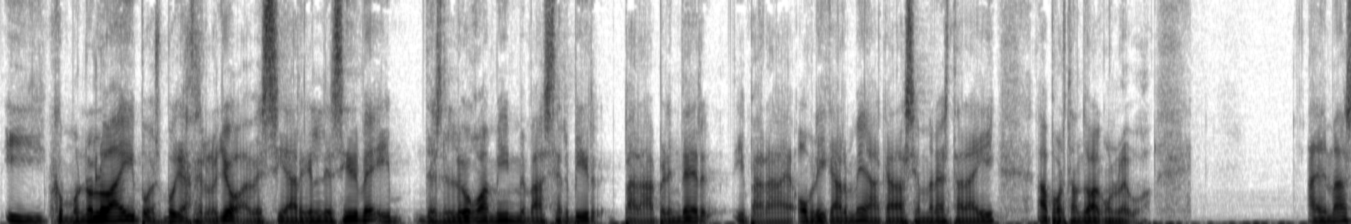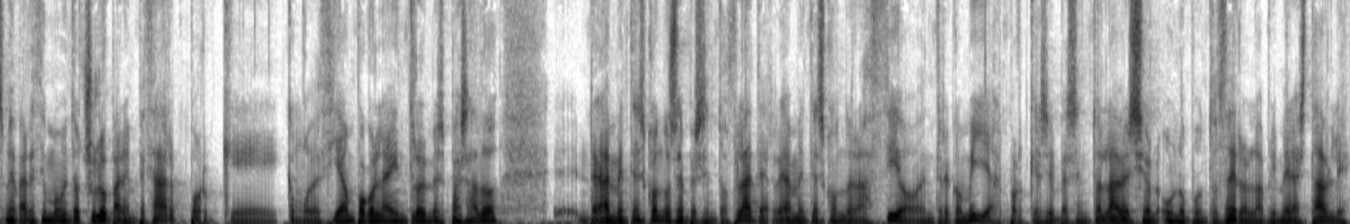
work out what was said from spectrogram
y como no lo hay, pues voy a hacerlo yo, a ver si a alguien le sirve y desde luego a mí me va a servir para aprender y para obligarme a cada semana estar ahí aportando algo nuevo. Además, me parece un momento chulo para empezar porque, como decía un poco en la intro el mes pasado, eh, realmente es cuando se presentó Flutter, realmente es cuando nació, entre comillas, porque se presentó en la versión 1.0, la primera estable,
